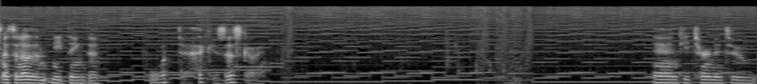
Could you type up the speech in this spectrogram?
That's another neat thing that... What the heck is this guy? And he turned into...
